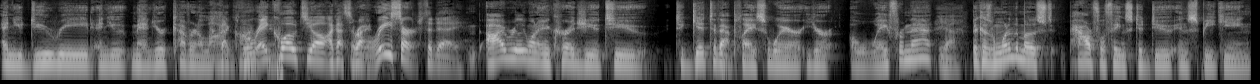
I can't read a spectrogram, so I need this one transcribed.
and you do read, and you man, you're covering a lot of content. Great quotes, y'all. I got some Right. research today. I really want to encourage you to to get to that place where you're away from that. Yeah. Because one of the most powerful things to do in speaking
